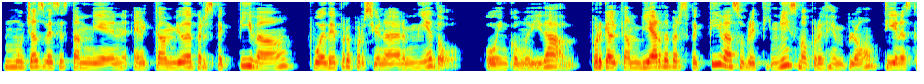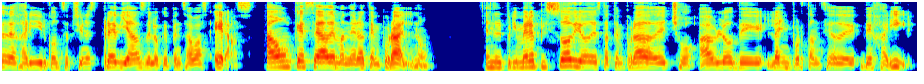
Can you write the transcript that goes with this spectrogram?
Muchas veces también el cambio de perspectiva puede proporcionar miedo o incomodidad, porque al cambiar de perspectiva sobre ti mismo, por ejemplo, tienes que dejar ir concepciones previas de lo que pensabas eras, aunque sea de manera temporal, ¿no? En el primer episodio de esta temporada, de hecho, hablo de la importancia de dejar ir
